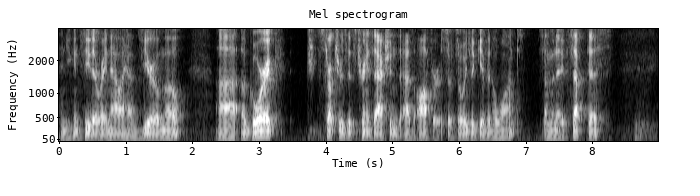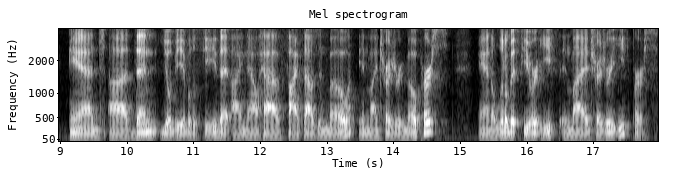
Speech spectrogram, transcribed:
And you can see that right now I have zero Mo. Uh, Agoric tr- structures its transactions as offers, so it's always a give and a want. So I'm going to accept this. And uh, then you'll be able to see that I now have 5,000 Mo in my Treasury Mo purse and a little bit fewer ETH in my Treasury ETH purse.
